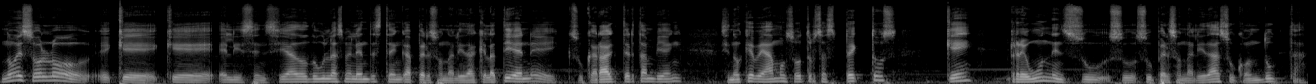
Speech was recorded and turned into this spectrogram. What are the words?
No es solo eh, que, que el licenciado Douglas Meléndez tenga personalidad que la tiene y su carácter también, sino que veamos otros aspectos que reúnen su, su, personalidad, su conducta.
